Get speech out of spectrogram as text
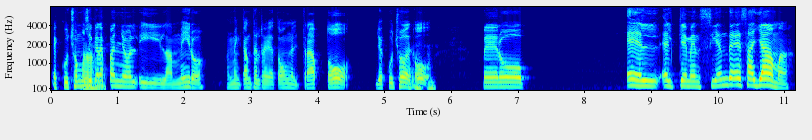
Escucho música en español y la admiro. A mí me encanta el reggaetón, el trap, todo. Yo escucho de todo. Ajá. Pero el, el que me enciende esa llama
